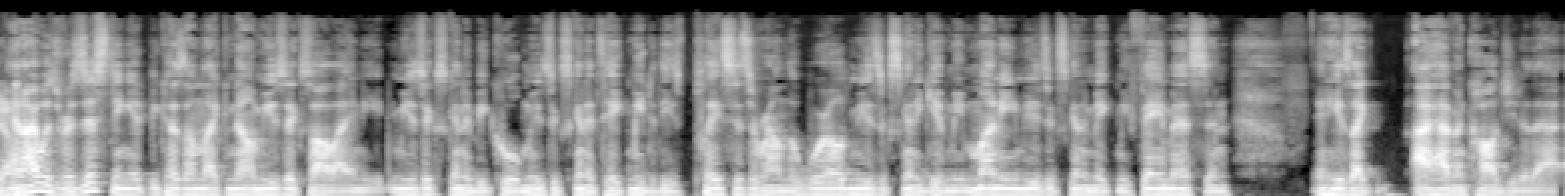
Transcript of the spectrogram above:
Yeah. And I was resisting it because I'm like, no, music's all I need. Music's going to be cool. Music's going to take me to these places around the world. Music's going to give me money. Music's going to make me famous. And, and he's like, I haven't called you to that.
